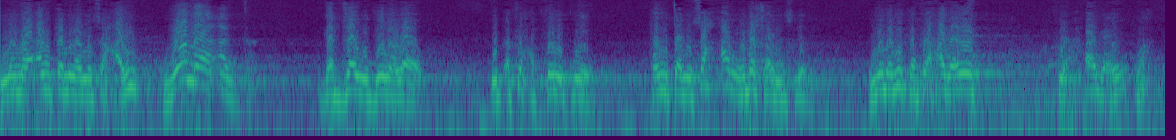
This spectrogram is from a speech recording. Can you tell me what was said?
إنما أنت من المسحرين وما أنت. جاب زود هنا واو. يبقى في حاجتين اثنين أنت مسحر وبشر مثلنا إنما دي في حاجة إيه؟ في حاجة إيه؟ واحدة.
